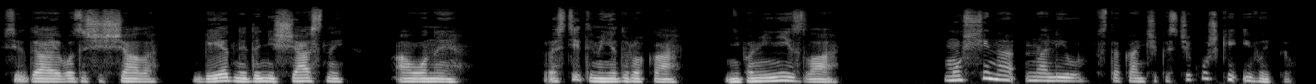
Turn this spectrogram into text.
Всегда его защищала. Бедный да несчастный, а он и... Прости ты меня, дурака, не помяни зла. Мужчина налил в стаканчик из чекушки и выпил.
